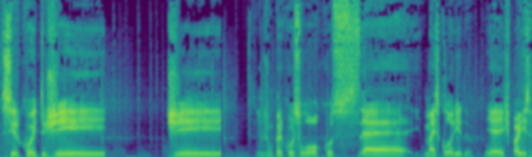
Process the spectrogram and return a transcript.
circuito de. de. De um percurso louco é, mais colorido. E aí, tipo, é isso.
